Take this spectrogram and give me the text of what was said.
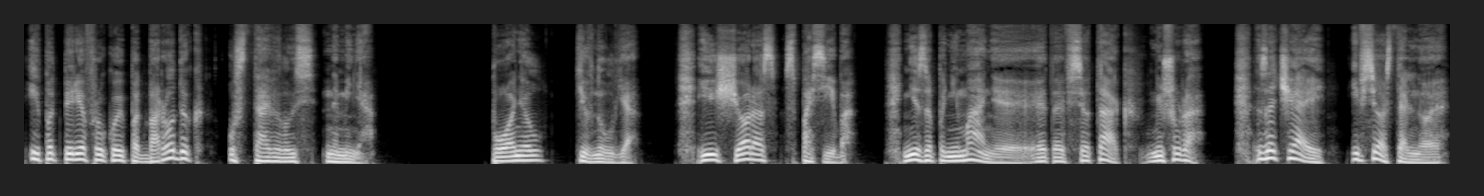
и, подперев рукой подбородок, уставилась на меня. «Понял», кивнул я. И еще раз спасибо. Не за понимание, это все так, мишура. За чай и все остальное.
